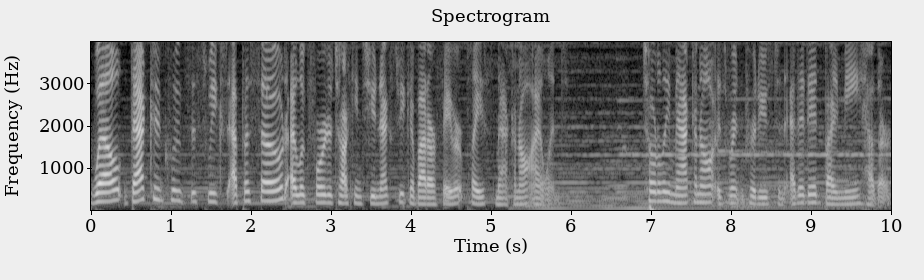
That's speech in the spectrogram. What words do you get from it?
Well, that concludes this week's episode. I look forward to talking to you next week about our favorite place, Mackinac Island. Totally Mackinac is written, produced, and edited by me, Heather.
